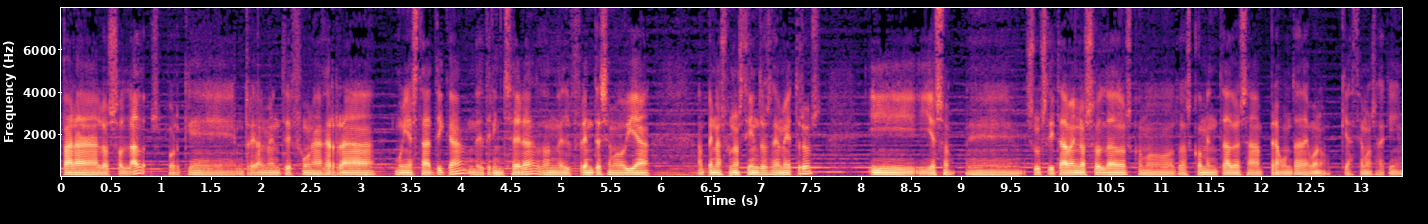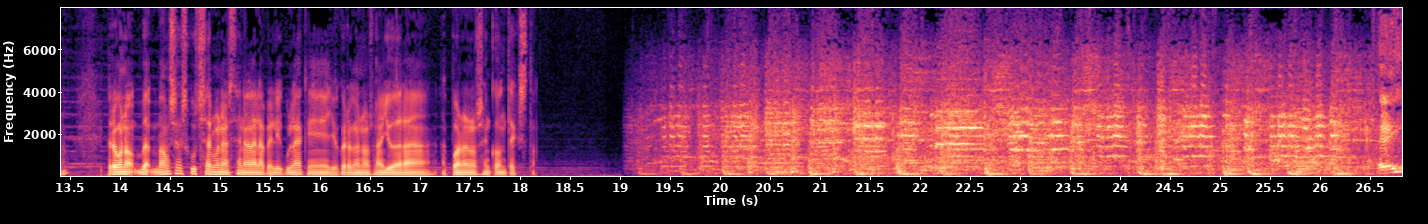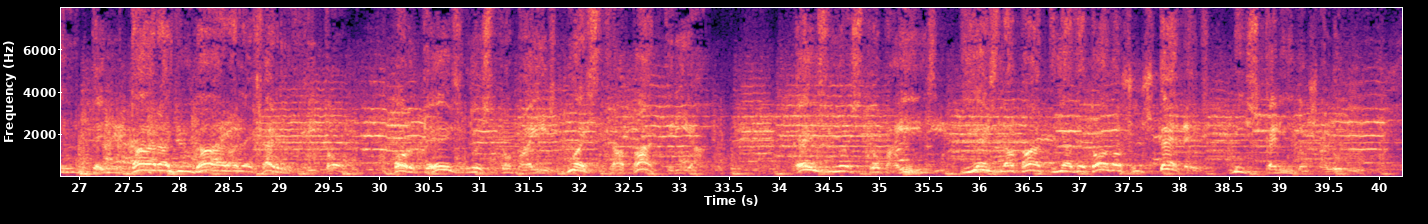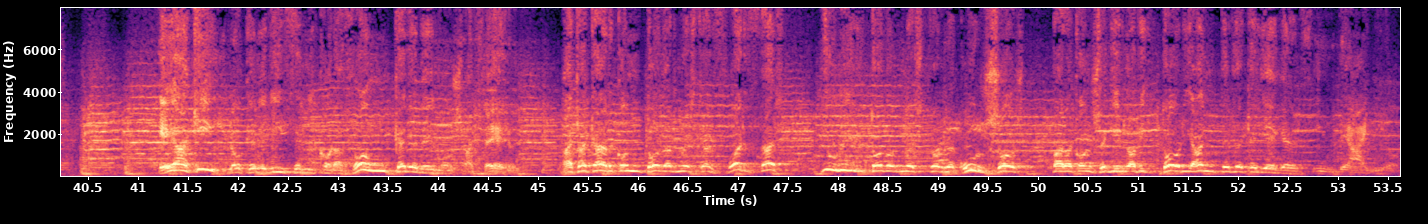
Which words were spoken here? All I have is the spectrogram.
para los soldados, porque realmente fue una guerra muy estática, de trincheras, donde el frente se movía apenas unos cientos de metros y, eso eh, suscitaba en los soldados, como tú has comentado, esa pregunta de, bueno, ¿qué hacemos aquí? Pero bueno, va- vamos a escuchar una escena de la película que yo creo que nos va a ayudar a ponernos en contexto. E intentar ayudar al ejército, porque es nuestro país, nuestra patria. Es nuestro país y es la patria de todos ustedes, mis queridos alumnos. He aquí lo que me dice mi corazón que debemos hacer. Atacar con todas nuestras fuerzas y unir todos nuestros recursos para conseguir la victoria antes de que llegue el fin de año.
